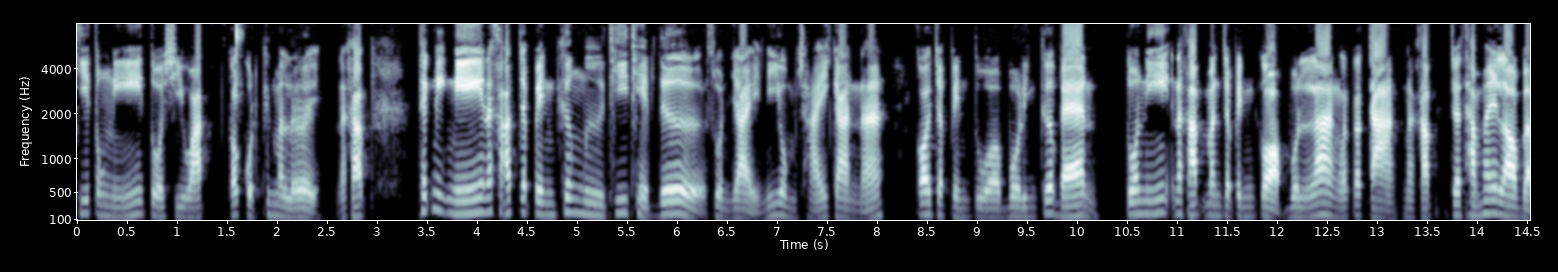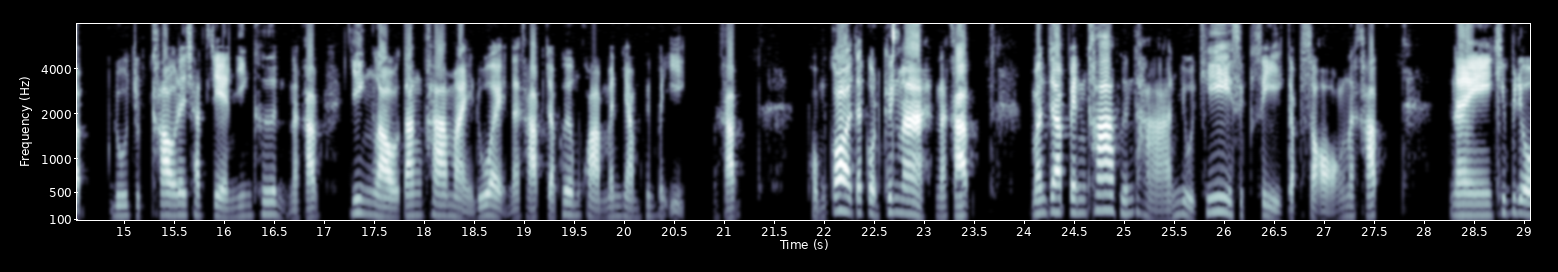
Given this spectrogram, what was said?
ที่ตรงนี้ตัวชี้วัดก็กดขึ้นมาเลยนะครับ เทคนิคนี้นะครับจะเป็นเครื่องมือที่เทรดเดอร์ส่วนใหญ่นิยมใช้กันนะ ก็จะเป็นตัว Bollinger Band ตัวนี้นะครับมันจะเป็นกรอบบนล่างแล้วก็กลางนะครับ จะทำให้เราแบบดูจุดเข้าได้ชัดเจนยิ่งขึ้นนะครับ ยิ่งเราตั้งค่าใหม่ด้วยนะครับ จะเพิ่มความแม่นยำขึ้นไปอีกนะครับ ผมก็จะกดขึ้นมานะครับ มันจะเป็นค่าพื้นฐานอยู่ที่ 14 กับ 2 นะครับ ในคลิปวิดีโอ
